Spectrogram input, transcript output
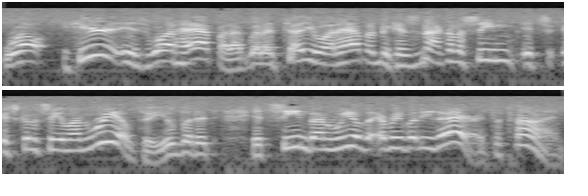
Well, here is what happened. I'm going to tell you what happened because it's not going to seem it's it's going to seem unreal to you, but it it seemed unreal to everybody there at the time.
